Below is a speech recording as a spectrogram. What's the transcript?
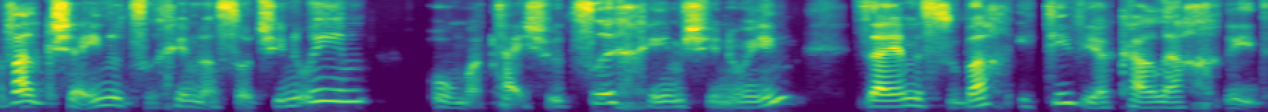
אבל כשהיינו צריכים לעשות שינויים, או מתישהו צריכים שינויים, זה היה מסובך, איטי ויקר להחריד.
